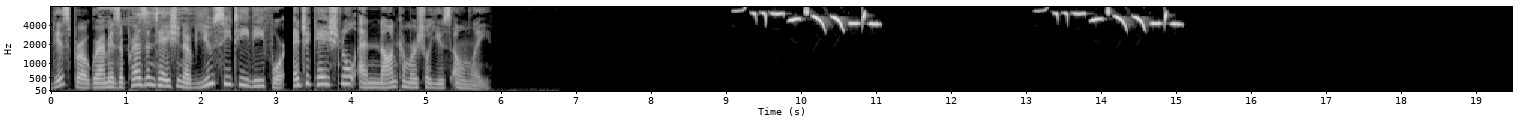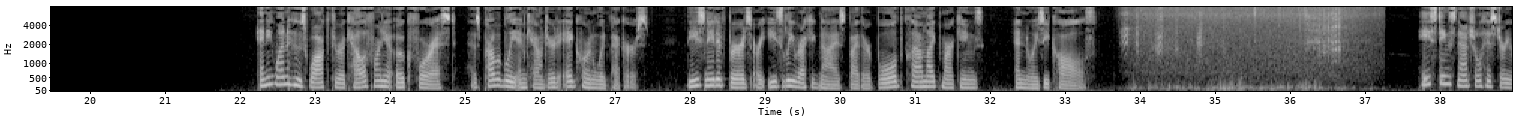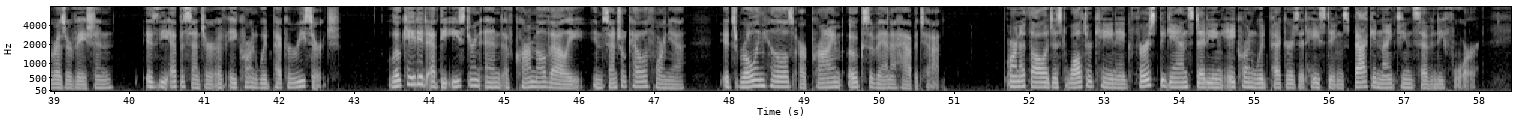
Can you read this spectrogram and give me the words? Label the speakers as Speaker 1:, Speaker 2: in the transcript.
Speaker 1: This program is a presentation of UCTV for educational and non commercial use only.
Speaker 2: Anyone who's walked through a California oak forest has probably encountered acorn woodpeckers. These native birds are easily recognized by their bold, clown like markings and noisy calls. Hastings Natural History Reservation is the epicenter of acorn woodpecker research. Located at the eastern end of Carmel Valley in central California, its rolling hills are prime oak savanna habitat ornithologist Walter Koenig first began studying acorn woodpeckers at Hastings back in 1974.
